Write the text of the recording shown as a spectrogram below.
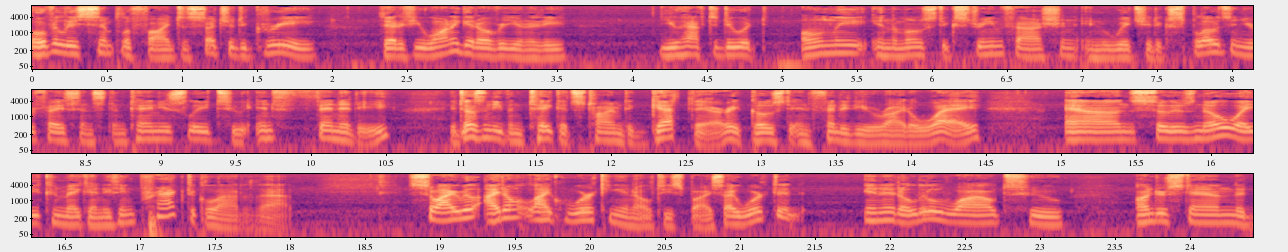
overly simplified to such a degree that if you want to get over Unity, you have to do it only in the most extreme fashion in which it explodes in your face instantaneously to infinity. It doesn't even take its time to get there, it goes to infinity right away. And so there's no way you can make anything practical out of that. So I, re- I don't like working in LT Spice. I worked in, in it a little while to understand the,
